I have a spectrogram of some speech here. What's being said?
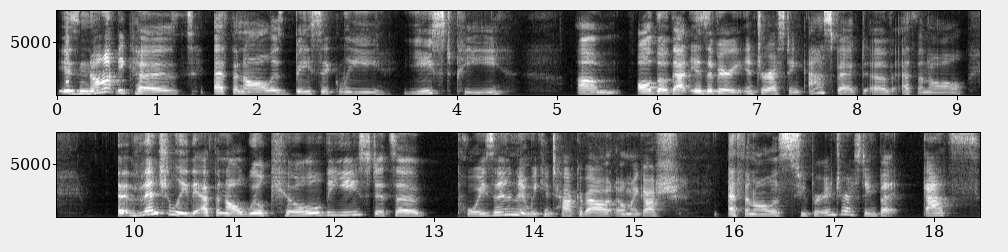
is not because ethanol is basically yeast pee, um, although that is a very interesting aspect of ethanol. Eventually, the ethanol will kill the yeast. It's a poison, and we can talk about, oh my gosh, ethanol is super interesting, but that's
